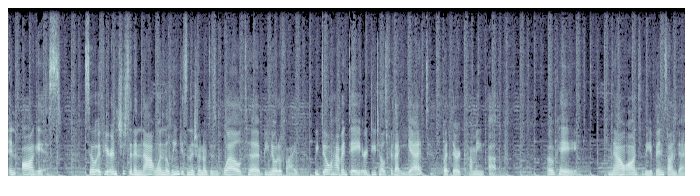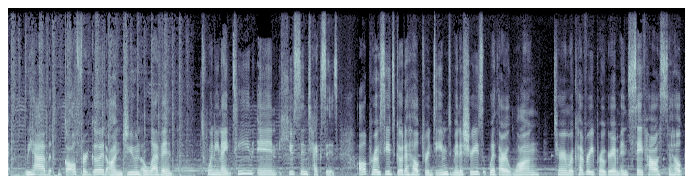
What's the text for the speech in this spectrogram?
in August. So, if you're interested in that one, the link is in the show notes as well to be notified. We don't have a date or details for that yet, but they're coming up. Okay, now on to the events on deck. We have Golf for Good on June 11th, 2019, in Houston, Texas. All proceeds go to help Redeemed Ministries with our long term recovery program and Safe House to help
